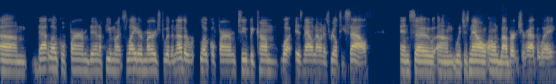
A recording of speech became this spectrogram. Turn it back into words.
Um, that local firm then a few months later merged with another local firm to become what is now known as Realty South and so um, which is now owned by Berkshire Hathaway,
